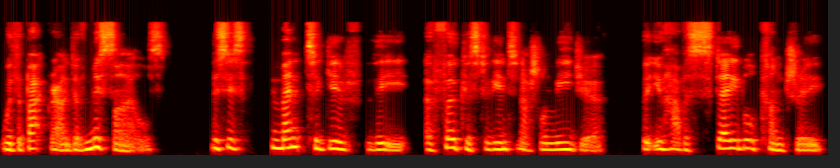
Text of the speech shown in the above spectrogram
with the background of missiles, this is meant to give the a focus to the international media that you have a stable country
